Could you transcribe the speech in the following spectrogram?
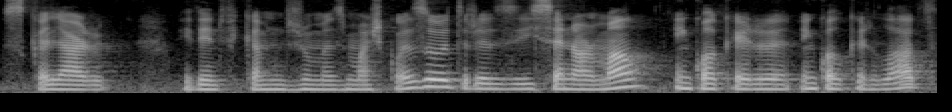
se calhar identificamos umas mais com as outras, e isso é normal em qualquer, em qualquer lado,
